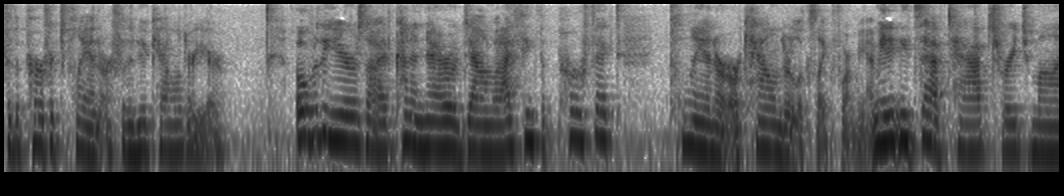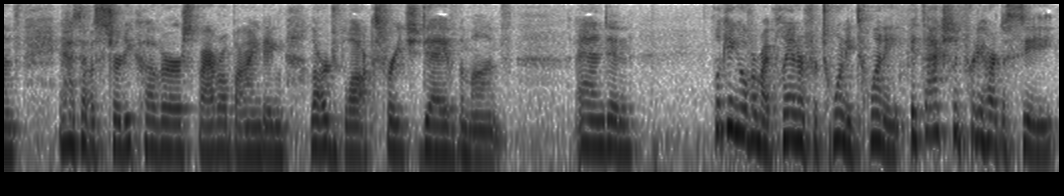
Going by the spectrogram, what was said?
for the perfect planner for the new calendar year. Over the years, I've kind of narrowed down what I think the perfect planner or calendar looks like for me. I mean, it needs to have tabs for each month, it has to have a sturdy cover, spiral binding, large blocks for each day of the month. And in looking over my planner for 2020, it's actually pretty hard to see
